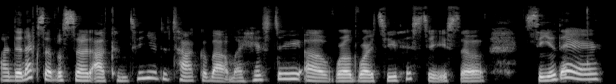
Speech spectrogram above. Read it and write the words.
On the next episode, I'll continue to talk about my history of World War II history, so see you there!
